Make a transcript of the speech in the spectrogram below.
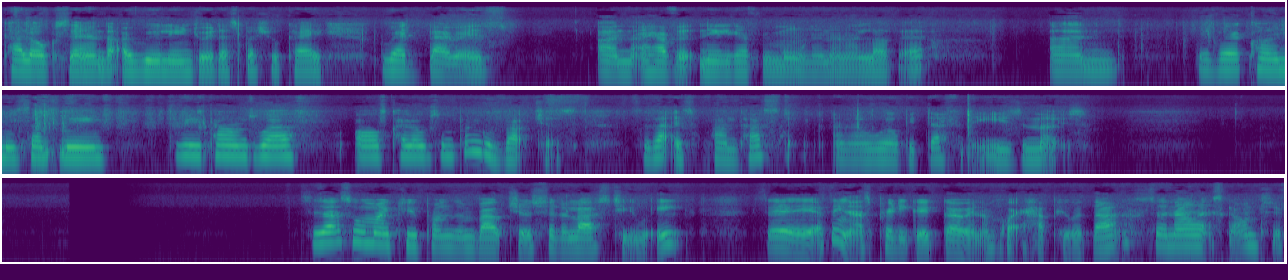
kellogg saying that i really enjoyed their special k red berries and i have it nearly every morning and i love it. And they very kindly sent me £3 worth of Kellogg's and Pringles vouchers. So that is fantastic, and I will be definitely using those. So that's all my coupons and vouchers for the last two weeks. So I think that's pretty good going. I'm quite happy with that. So now let's get on to the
